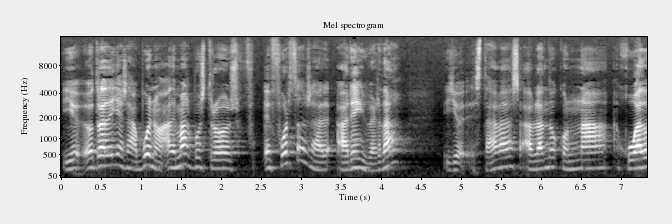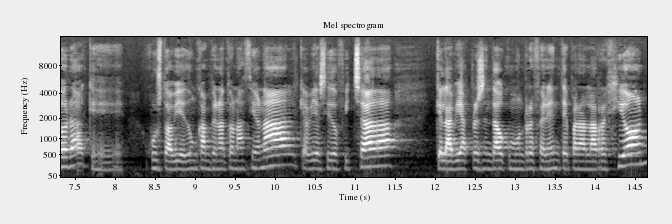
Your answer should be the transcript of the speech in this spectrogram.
Y otra de ellas era, bueno, además vuestros esfuerzos haréis, ¿verdad? Y yo, estabas hablando con una jugadora que justo había ido a un campeonato nacional, que había sido fichada, que la habías presentado como un referente para la región,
